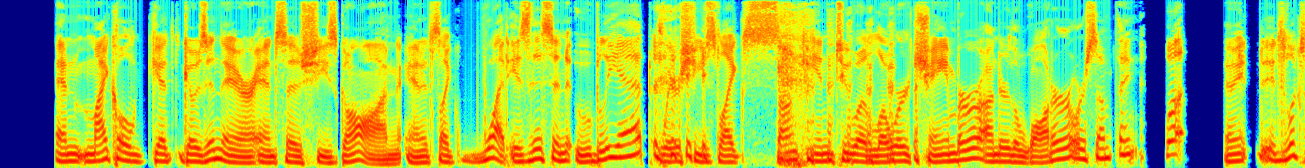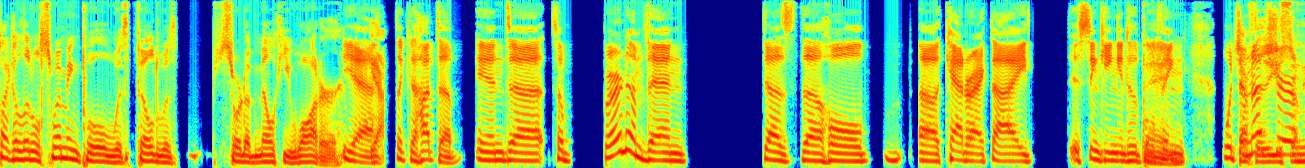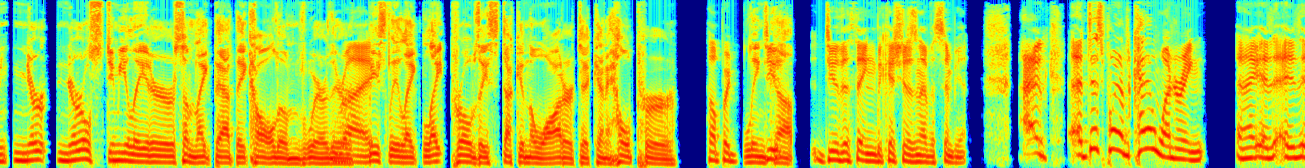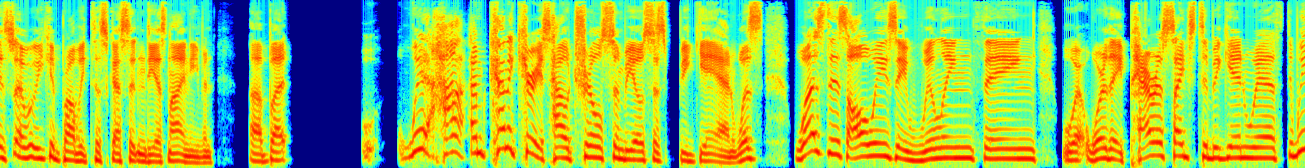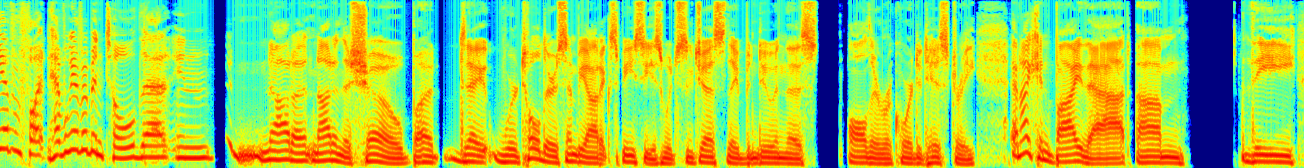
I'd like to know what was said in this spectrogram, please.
And Michael get goes in there and says she's gone, and it's like, what is this an oubliette where she's like sunk into a lower chamber under the water or something? Well- I mean, it looks like a little swimming pool with filled with sort of milky water. Yeah, Yeah. it's like a hot tub. And uh, so Burnham then does the whole uh, cataract eye sinking into the pool Thing. thing, which I'm not sure. some neur- neural stimulator or something like that, they called them, where they're Right. basically like light probes they stuck in the water to kind of help her help her link do, up. do the thing because she doesn't have a symbiont. I, at this point, I'm kind of wondering, and I, we could probably discuss it in DS9 even, uh, but where, how, I'm kind of curious how Trill symbiosis began. Was was this always a willing thing? Were, they parasites to begin with? Did we ever have we ever been told that in? Not a not in the show, but they we're told they're a symbiotic species, which suggests they've been doing this all their recorded history, and I can buy that. Um, the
